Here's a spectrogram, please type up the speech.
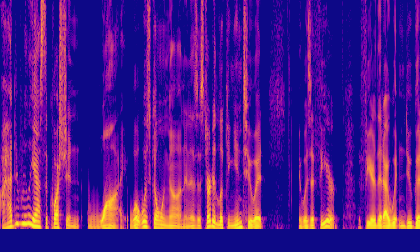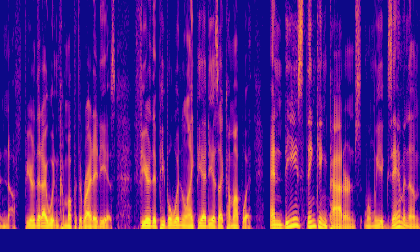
I had to really ask the question, why? What was going on? And as I started looking into it, it was a fear. A fear that I wouldn't do good enough, fear that I wouldn't come up with the right ideas, fear that people wouldn't like the ideas I come up with. And these thinking patterns, when we examine them,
